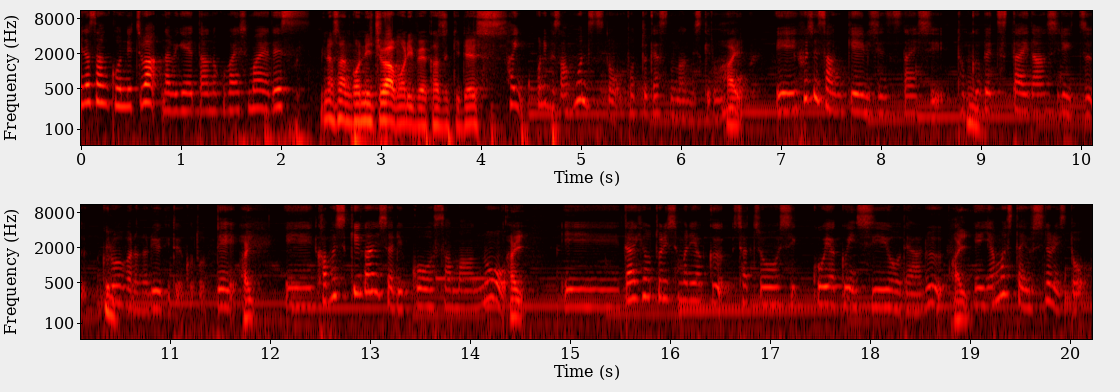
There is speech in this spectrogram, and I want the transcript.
皆さんこんにちは。ナビゲーターの小林真也です。皆さんこんにちは森部和樹です。はい。森部さん本日のポッドキャストなんですけども、はい。えー富士山系ビジネス大使特別対談シリーズ、グローバルの流儀ということで、はい。えー株式会社リコー様の、はい。えー代表取締役社長執行役員 CEO である、はい。えー山下義則氏と、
